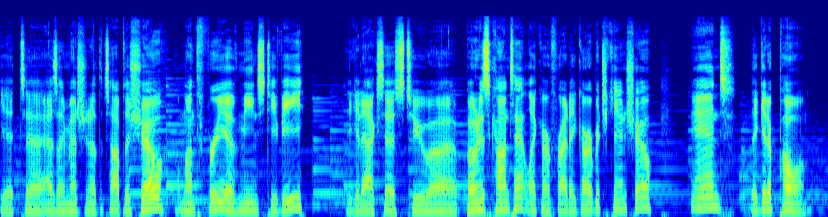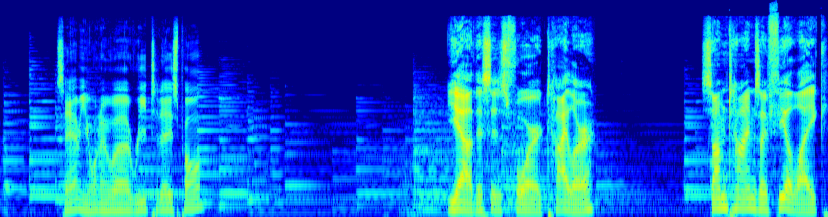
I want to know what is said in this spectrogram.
get, uh, as I mentioned at the top of the show, a month free of Means TV. They get access to uh, bonus content like our Friday Garbage Can show, and they get a poem. Sam, you want to uh, read today's poem? Yeah, this is for Tyler. Sometimes I feel like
